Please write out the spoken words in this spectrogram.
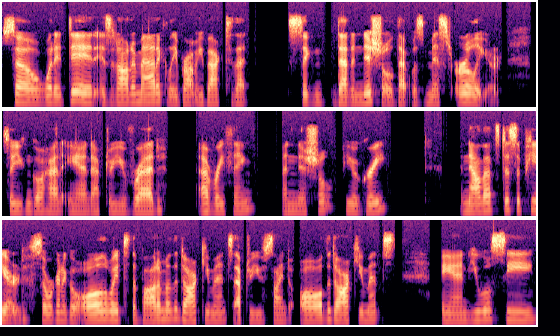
So what it did is it automatically brought me back to that sig that initial that was missed earlier. So you can go ahead and after you've read everything, initial if you agree. And now that's disappeared. So we're going to go all the way to the bottom of the documents after you've signed all the documents and you will see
